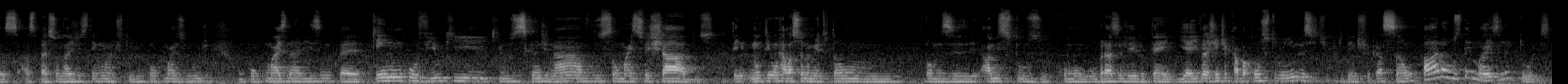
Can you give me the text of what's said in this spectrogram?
as, as personagens têm uma atitude um pouco mais rude, um pouco mais nariz em pé. Quem nunca ouviu que, que os escandinavos são mais fechados, tem, não tem um relacionamento tão, vamos dizer, amistoso como o brasileiro tem. E aí a gente acaba construindo esse tipo de identificação para os demais leitores.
